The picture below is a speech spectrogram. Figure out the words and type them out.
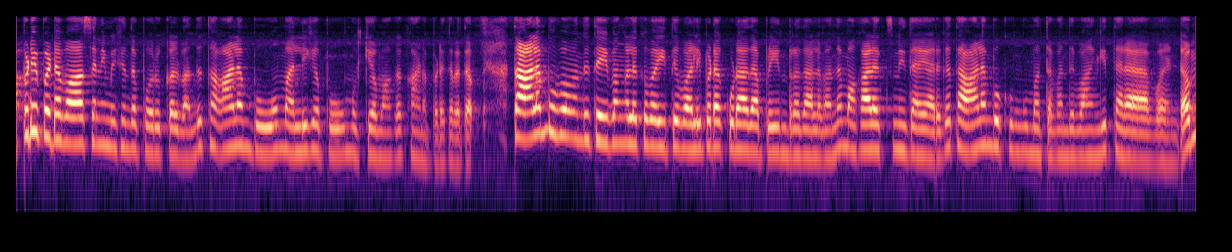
அப்படிப்பட்ட வாசனை மிகுந்த பொருட்கள் வந்து தாளம்பூவும் மல்லிகைப்பூவும் முக்கியமாக காணப்படுகிறது. தாளம்பூவை வந்து தெய்வங்களுக்கு வைத்து வழிபடக்கூடாது அப்படின்றதால வந்து மகாலட்சுமி தாயாருக்கு தாளம்பூ குங்குமத்தை வந்து வாங்கி தர வேண்டும்.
